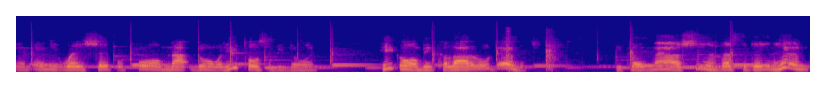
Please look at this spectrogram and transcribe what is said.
in any way, shape, or form not doing what he's supposed to be doing, he gonna be collateral damage because now she investigating him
